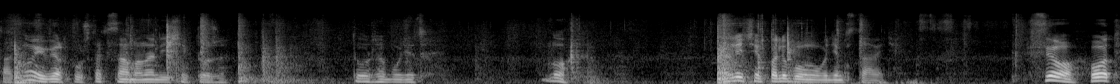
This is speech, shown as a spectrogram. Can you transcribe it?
Так. Ну и вверху уж так само наличник тоже. Тоже будет. Ну, наличник по-любому будем ставить. Все, вот.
